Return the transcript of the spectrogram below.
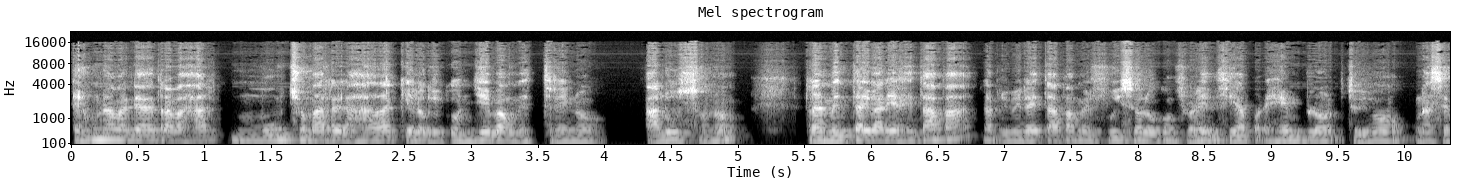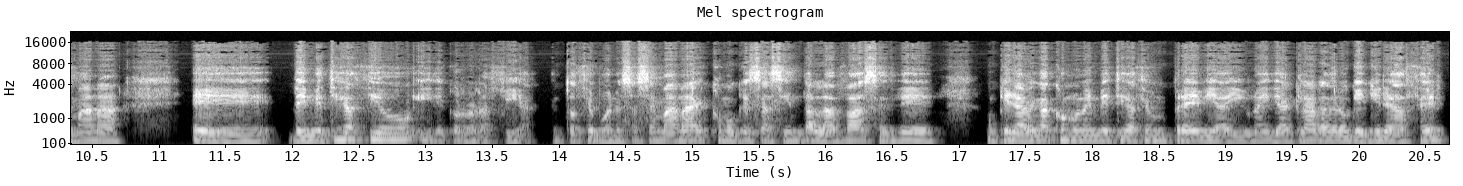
es una manera de trabajar mucho más relajada que lo que conlleva un estreno al uso, ¿no? Realmente hay varias etapas. La primera etapa me fui solo con Florencia, por ejemplo. Tuvimos una semana eh, de investigación y de coreografía. Entonces, bueno, esa semana es como que se asientan las bases de, aunque ya vengas con una investigación previa y una idea clara de lo que quieres hacer,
